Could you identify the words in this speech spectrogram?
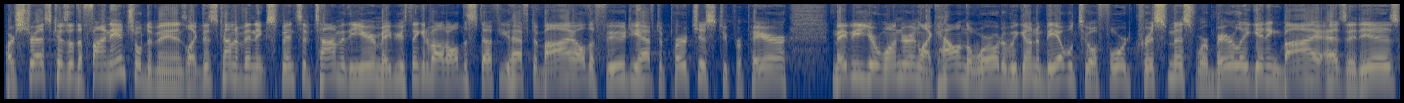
are stressed because of the financial demands. Like this is kind of an expensive time of the year. Maybe you're thinking about all the stuff you have to buy, all the food you have to purchase to prepare. Maybe you're wondering, like, how in the world are we going to be able to afford Christmas? We're barely getting by as it is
